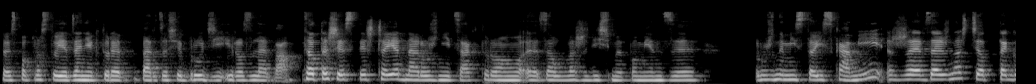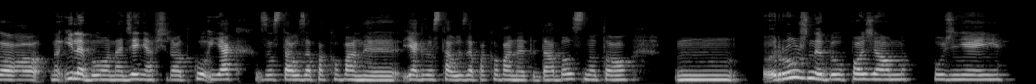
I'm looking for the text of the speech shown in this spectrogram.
to jest po prostu jedzenie, które bardzo się brudzi i rozlewa. To też jest jeszcze jedna różnica, którą zauważyliśmy pomiędzy różnymi stoiskami, że w zależności od tego, no ile było nadzienia w środku i jak został zapakowany, jak zostały zapakowane te doubles, no to mm, różny był poziom później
